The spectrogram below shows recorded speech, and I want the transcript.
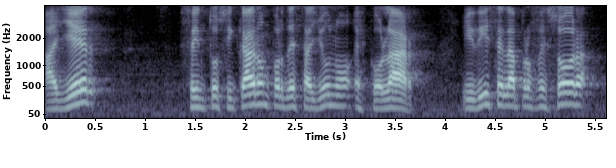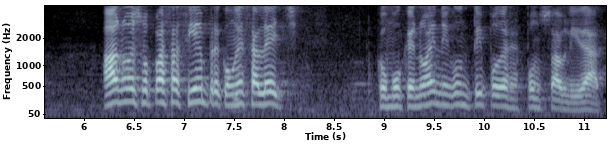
Ayer se intoxicaron por desayuno escolar y dice la profesora Ah, no, eso pasa siempre con esa leche. Como que no hay ningún tipo de responsabilidad.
